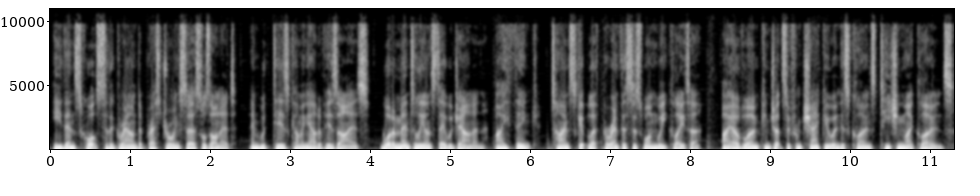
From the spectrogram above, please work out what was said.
He then squats to the ground to press drawing circles on it, and with tears coming out of his eyes. What a mentally unstable Jounin. I think. Time skip left parenthesis one week later. I have learned Kenjutsu from Chaku and his clones teaching my clones.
